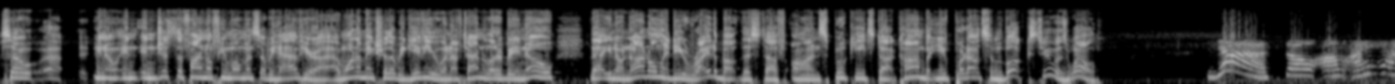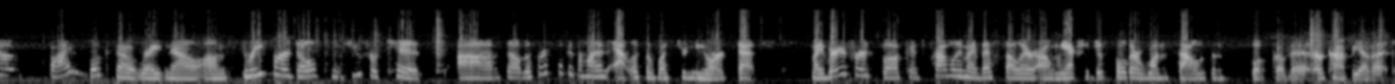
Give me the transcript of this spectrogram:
So, uh, you know, in, in just the final few moments that we have here, I, I want to make sure that we give you enough time to let everybody know that, you know, not only do you write about this stuff on spookeats.com, but you've put out some books too as well. Yeah, so um, I have five books out right now, um, three for adults and two for kids. Um, so the first book is The Haunted Atlas of Western New York. That's my very first book. It's probably my bestseller. Um, we actually just sold our 1,000th book of it, or copy of it.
